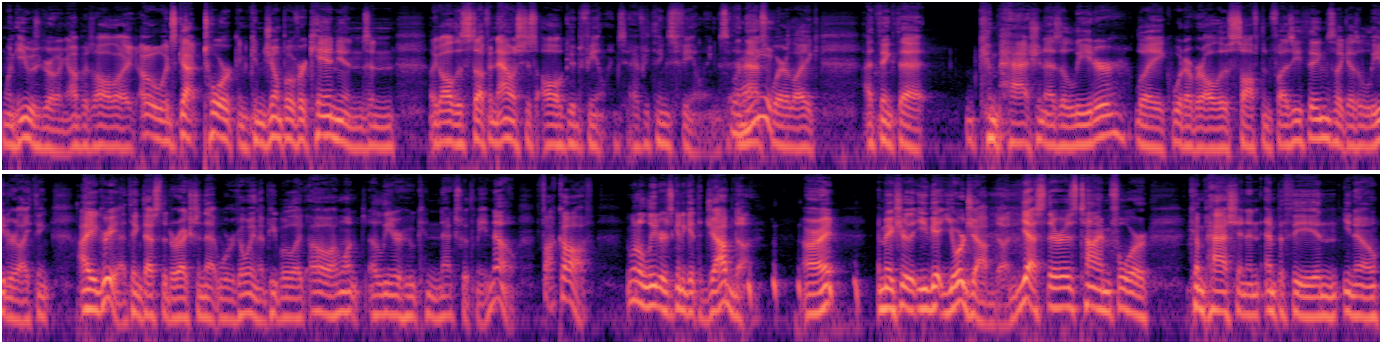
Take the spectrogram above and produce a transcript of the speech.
when he was growing up, it's all like, oh, it's got torque and can jump over canyons and like all this stuff. And now it's just all good feelings. Everything's feelings, and that's where like I think that compassion as a leader, like whatever all those soft and fuzzy things, like as a leader, I think I agree. I think that's the direction that we're going. That people are like, oh, I want a leader who connects with me. No, fuck off. You want a leader who's going to get the job done. all right, and make sure that you get your job done. Yes, there is time for compassion and empathy, and you know.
